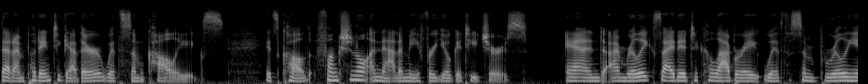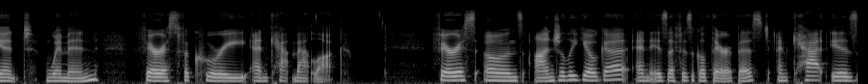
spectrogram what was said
that I'm putting together with some colleagues. It's called Functional Anatomy for Yoga Teachers. And I'm really excited to collaborate with some brilliant women, Ferris Fakhouri and Kat Matlock. Ferris owns Anjali Yoga and is a physical therapist, and Kat is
